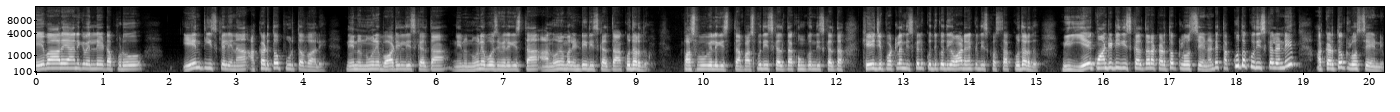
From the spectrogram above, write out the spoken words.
దేవాలయానికి వెళ్ళేటప్పుడు ఏం తీసుకెళ్ళినా అక్కడితో పూర్తవ్వాలి. నేను నూనె బాటిల్ తీసుకెళ్తా నేను నూనె పోసి వెలిగిస్తా ఆ నూనె మళ్ళీ ఇంటికి తీసుకెళ్తా కుదరదు. పసుపు వెలిగిస్తా పసుపు తీసుకెళ్తా కుంకుమ తీసుకెళ్తా కేజీ పొట్లను తీసుకెళ్ళి కొద్ది కొద్దిగా వాడి వెనక్కి తీసుకొస్తా కుదరదు. మీరు ఏ క్వాంటిటీ తీసుకెళ్తారో అక్కడితో క్లోజ్ చేయండి. అంటే తక్కువ తక్కువ తీసుకెళ్ళండి అక్కడితో క్లోజ్ చేయండి.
